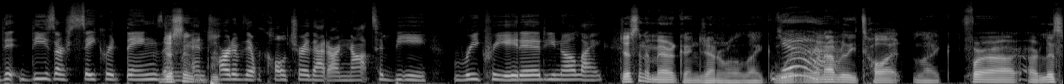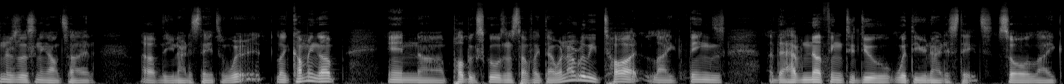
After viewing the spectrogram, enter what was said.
th- these are sacred things and, in- and part of their culture that are not to be recreated, you know, like just in America in general, like we're, we're not really taught like for our, our listeners listening outside of the United States, we're like coming up in uh, public schools and stuff like that. We're not really taught like things that have nothing to do with the United States. So like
